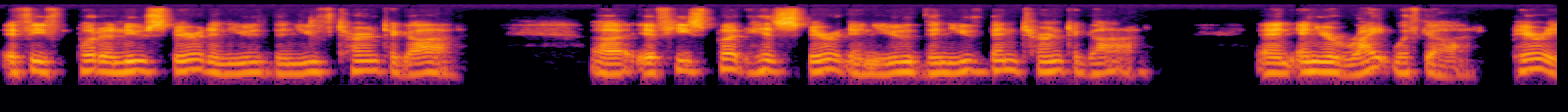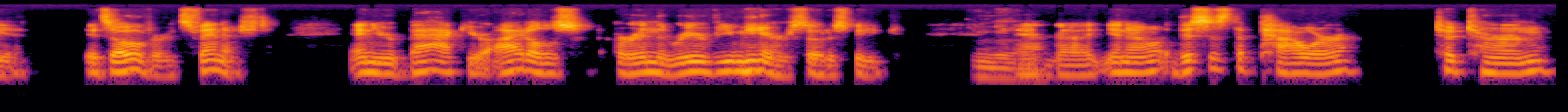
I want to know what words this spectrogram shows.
If He's put a new spirit in you, then you've turned to God. Uh, if He's put His spirit in you, then you've been turned to God. And, and you're right with God, period. It's over, it's finished. And you're back, your idols are in the rearview mirror, so to speak. Mm-hmm. And, uh, you know, this is the power to turn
